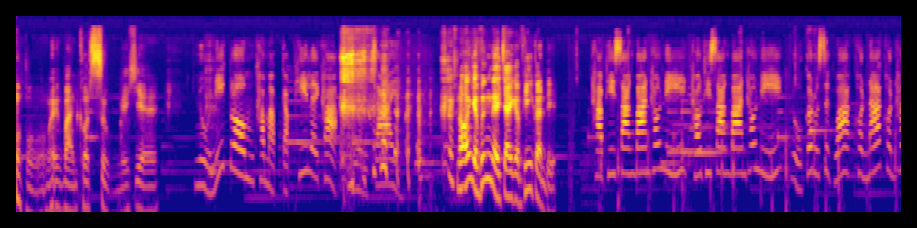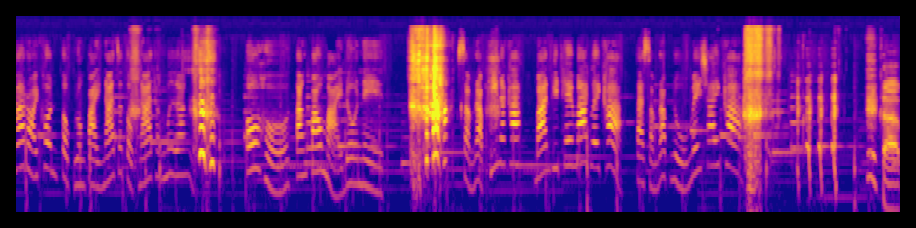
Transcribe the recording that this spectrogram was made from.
โอ้โหแม่งบานโคตรสูงเลยเฮียหนูนี่กลมขมับกับพี่เลยค่ะ เหนื่อยใจ น้องอย่าเพิ่งเหนื่อยใจกับพี่ก่อนดิ ถ้าพี่สร้างบ้านเท่านี้ เท่าที่สร้างบ้านเท่านี้ หนูก็รู้สึกว่าคนหน้าคน 500 คนตกลงไปน่าจะตกหน้าทั้งเมือง โอ้โห ตั้งเป้าหมายโดเนทสำหรับพี่นะคะ บ้านพี่เท่มากเลยค่ะ แต่สำหรับหนูไม่ใช่ค่ะ ครับ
